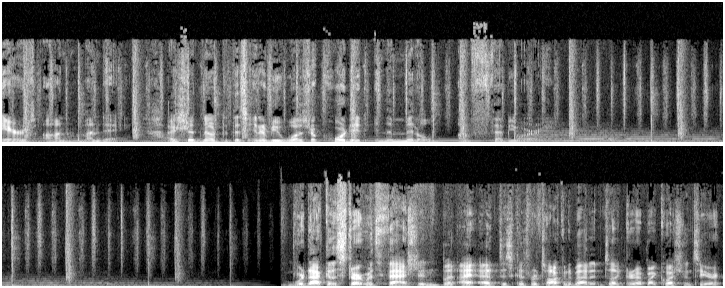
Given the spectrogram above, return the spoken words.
airs on Monday. I should note that this interview was recorded in the middle of February. we're not going to start with fashion, but I, uh, just because we're talking about it until I grab my questions here.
